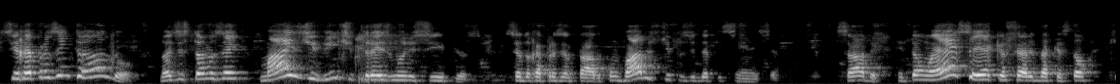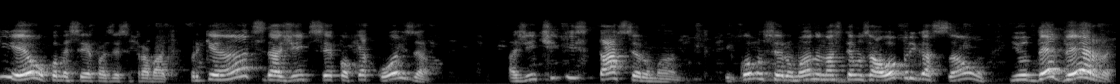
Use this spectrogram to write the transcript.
se representando. Nós estamos em mais de 23 municípios sendo representados, com vários tipos de deficiência, sabe? Então, essa é que é o sério da questão que eu comecei a fazer esse trabalho. Porque antes da gente ser qualquer coisa, a gente está ser humano. E como ser humano, nós temos a obrigação e o dever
